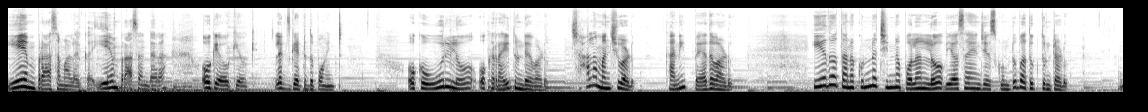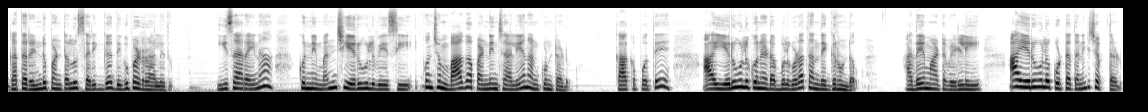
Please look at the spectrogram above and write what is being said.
ఏం ప్రాస మాళవిక? ఏం ప్రాస అంటారా? Okay okay okay. Let's get to the point ఒక ఊరిలో ఒక రైతు ఉండేవాడు. చాలా మంచివాడు కానీ పేదవాడు. ఏదో తనకున్న చిన్న పొలంలో వ్యవసాయం చేసుకుంటూ బతుకుతుంటాడు. గత రెండు పంటలు సరిగ్గా దిగుబడి రాలేదు. ఈసారైనా కొన్ని మంచి ఎరువులు వేసి కొంచెం బాగా పండించాలి అని అనుకుంటాడు. కాకపోతే ఆ ఎరువులు కొనే డబ్బులు కూడా తన దగ్గర ఉండవు అదే మాట వెళ్ళి ఆ ఎరువుల కుట్టతనికి చెప్తాడు.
